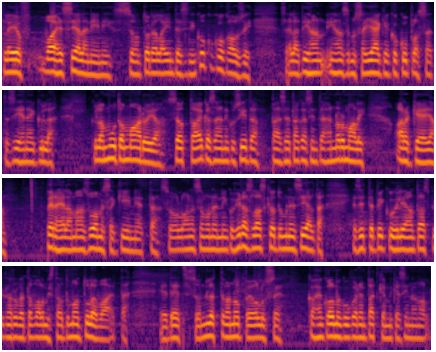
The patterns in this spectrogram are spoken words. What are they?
playoff-vaihe siellä, niin, niin se on todella intensiivinen koko, koko kausi. Sä elät ihan, ihan semmoisessa jääkiekkokuplassa, että siihen ei kyllä, kyllä muuta mahdu ja se ottaa aikansa ennen kuin siitä pääsee takaisin tähän normaali arkeen ja perheelämään Suomessa kiinni, että se on ollut aina semmoinen niin hidas laskeutuminen sieltä ja sitten pikkuhiljaa on taas pitänyt ruveta valmistautumaan tulevaan, että et, et, se on yllättävän nopea ollut se kahden kolmen kuukauden pätkä, mikä siinä on ollut.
